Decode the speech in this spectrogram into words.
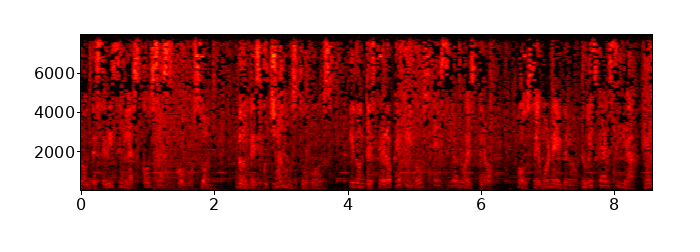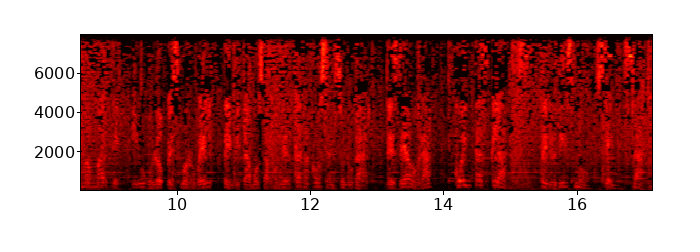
donde se dicen las cosas como son, donde escuchamos tu voz y donde ser objetivos es lo nuestro. José Monegro, Luis García, Germán Marte y Hugo López Morrobel te invitamos a poner cada cosa en su lugar. Desde ahora, cuentas claras, periodismo sensato.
